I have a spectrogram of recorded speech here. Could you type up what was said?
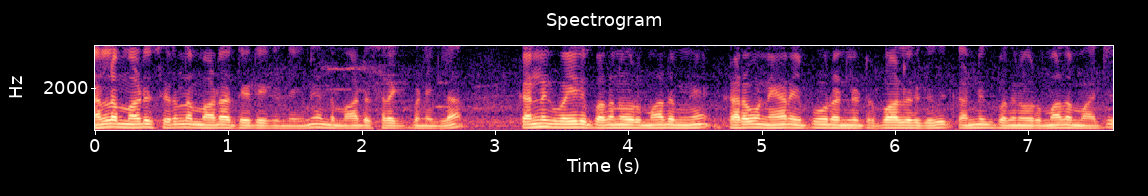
நல்ல மாடு சிறந்த மாடாக தேடிட்டு இருந்தீங்கன்னா இந்த மாட்டை செலக்ட் பண்ணிக்கலாம். கண்ணுக்கு வயது பதினோரு மாதம்ங்க. கறவை நேரம் இப்போவும் ரெண்டு லிட்டர் பால் இருக்குது. கண்ணுக்கு பதினோரு மாதம் ஆச்சு.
